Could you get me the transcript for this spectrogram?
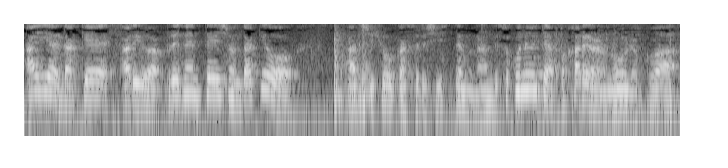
アイデアだけあるいはプレゼンテーションだけをある種評価するシステムなんでそこにおいてやっぱ彼らの能力は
